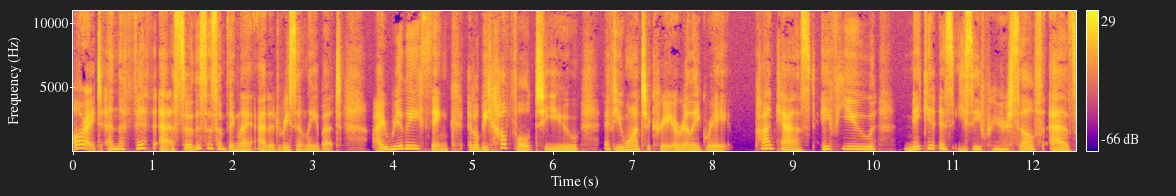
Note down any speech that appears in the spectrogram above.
All right, and the fifth S. So, this is something that I added recently, but I really think it'll be helpful to you if you want to create a really great podcast if you make it as easy for yourself as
